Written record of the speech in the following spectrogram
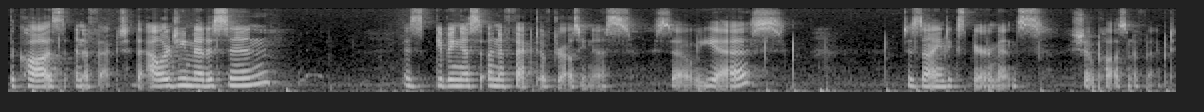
the cause and effect. The allergy medicine is giving us an effect of drowsiness. So yes, designed experiments show cause and effect.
